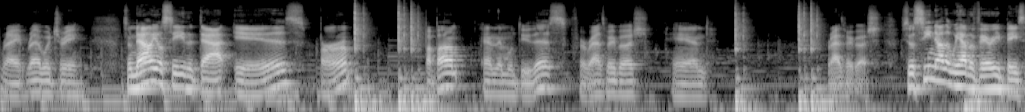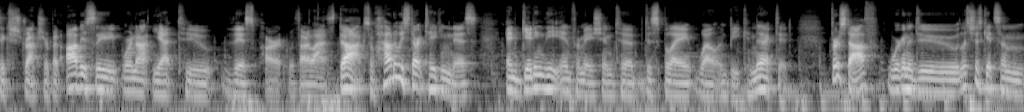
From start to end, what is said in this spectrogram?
right? Redwood tree. So now you'll see that that is bump, bump, bump, and then we'll do this for raspberry bush and raspberry bush. So you'll see now that we have a very basic structure, but obviously we're not yet to this part with our last doc. So how do we start taking this and getting the information to display well and be connected? First off, we're gonna do, let's just get some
